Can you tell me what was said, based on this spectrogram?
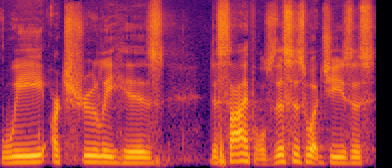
we are truly his disciples. This is what Jesus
